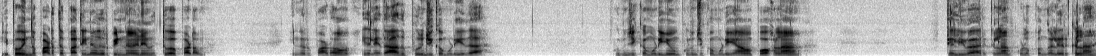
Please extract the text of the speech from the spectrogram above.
இப்போ இந்த படத்தை பார்த்தீங்கன்னா, இது ஒரு பின்னவீனத்துவ படம். இந்த ஒரு படம், இதில் ஏதாவது புரிஞ்சிக்க முடியுதா? புரிஞ்சிக்க முடியும், புரிஞ்சுக்க முடியாமல் போகலாம். தெளிவாக இருக்கலாம், குழப்பங்கள் இருக்கலாம்.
